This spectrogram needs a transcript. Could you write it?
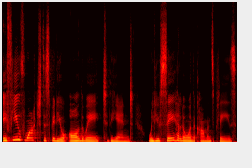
If you've watched this video all the way to the end, will you say hello in the comments, please?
